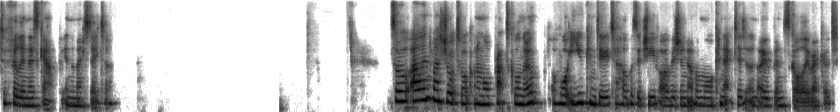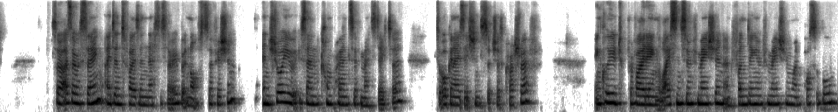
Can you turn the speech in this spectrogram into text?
to fill in this gap in the metadata. So I'll end my short talk on a more practical note of what you can do to help us achieve our vision of a more connected and open scholarly record. So as I was saying, identify as necessary but not sufficient. Ensure you send comprehensive metadata to organizations such as Crossref. Include providing license information and funding information when possible.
